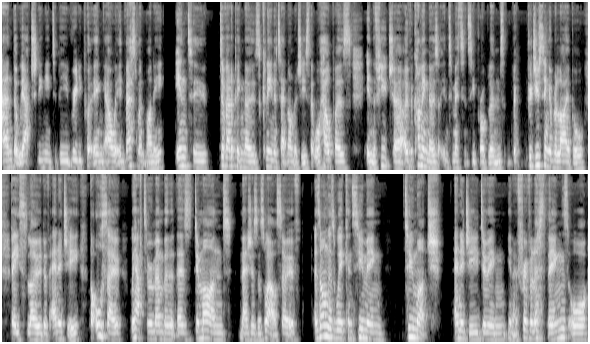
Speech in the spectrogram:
and that we actually need to be really putting our investment money into developing those cleaner technologies that will help us in the future overcoming those intermittency problems producing a reliable base load of energy. But also we have to remember that there's demand measures as well. So if as long as we're consuming too much energy doing, you know, frivolous things or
